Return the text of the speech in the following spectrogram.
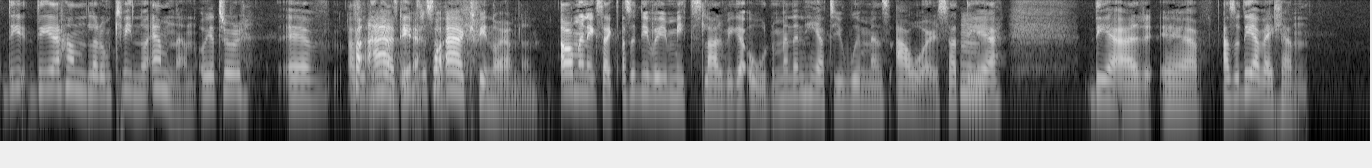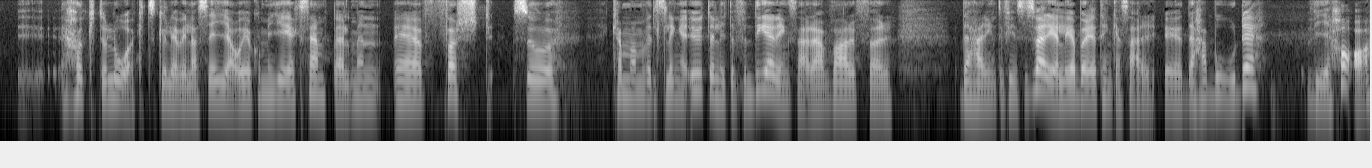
det, det handlar om kvinnoämnen och jag tror eh, alltså, Vad är ganska det? intressant. Vad är kvinnoämnen? Ja men exakt, alltså, det var ju mitt slarviga ord men den heter ju Women's Hour så Mm. det, det är eh, alltså det är verkligen eh, högt och lågt skulle jag vilja säga och jag kommer ge exempel men eh, först så kan man väl slänga ut en liten fundering så här varför det här inte finns i Sverige eller jag börjar tänka så här eh, det här borde vi ha.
